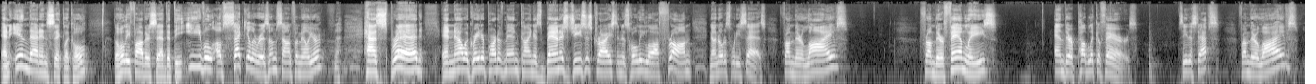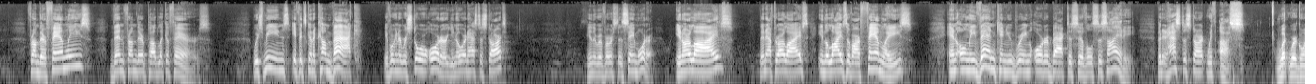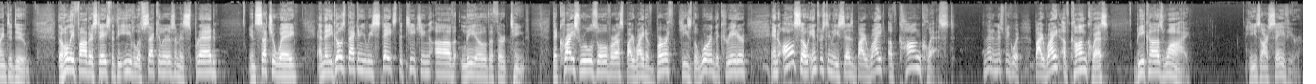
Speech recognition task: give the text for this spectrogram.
And in that encyclical, the Holy Father said that the evil of secularism, sound familiar? has spread, and now a greater part of mankind has banished Jesus Christ and his holy law from, now notice what he says, from their lives, from their families, and their public affairs. See the steps? From their lives, from their families, then from their public affairs. Which means if it's going to come back, if we're going to restore order, you know where it has to start? in the reverse, the same order. In our lives, then after our lives, in the lives of our families, and only then can you bring order back to civil society. But it has to start with us, what we're going to do. The Holy Father states that the evil of secularism is spread in such a way, and then he goes back and he restates the teaching of Leo 13th that Christ rules over us by right of birth, he's the Word, the Creator, and also, interestingly, he says, by right of conquest. Isn't that an interesting word? By right of conquest, because why? He's our Savior.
